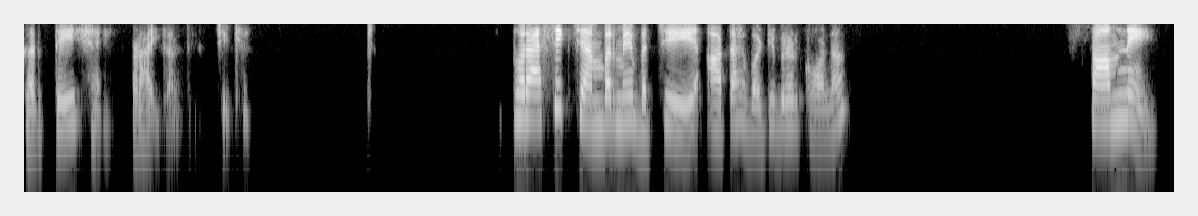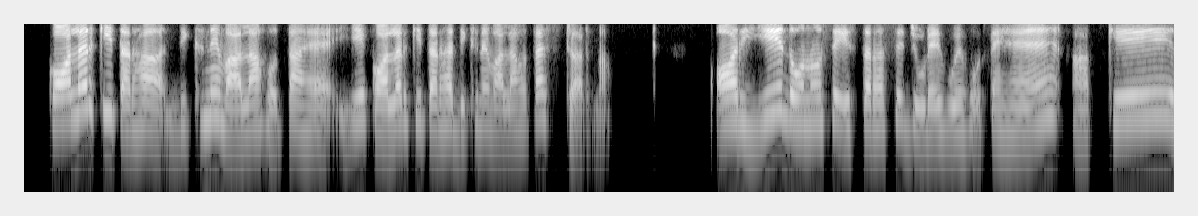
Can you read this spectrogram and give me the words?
करते हैं, पढ़ाई करते हैं, ठीक है? थोरैसिक चैम्बर में बच्चे, आता है वर्टिब्रल कॉलम सामने कॉलर की तरह दिखने वाला होता है, ये कॉलर की तरह दिखने वाला होता है स्टर्नम और ये दोनों से इस तरह से जुड़े हुए होते हैं, आपके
